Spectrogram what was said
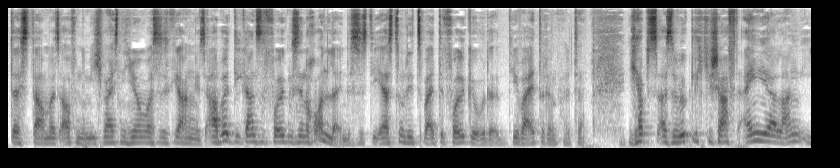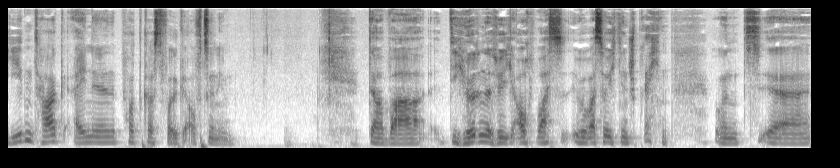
das damals aufnehmen. Ich weiß nicht mehr, was es gegangen ist. Aber die ganzen Folgen sind noch online. Das ist die erste und die zweite Folge oder die weiteren halt. Ich habe es also wirklich geschafft, ein Jahr lang jeden Tag eine Podcast-Folge aufzunehmen. Da war die Hürde natürlich auch, was, über was soll ich denn sprechen? Und äh,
